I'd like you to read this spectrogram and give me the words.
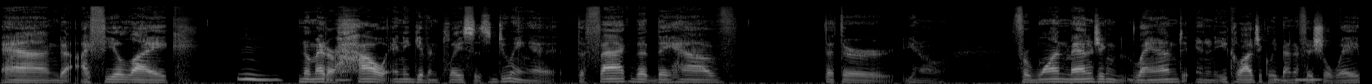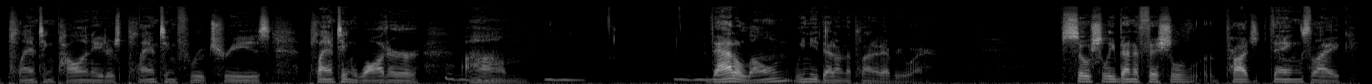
and i feel like mm. no matter how any given place is doing it the fact that they have that they're you know for one, managing land in an ecologically mm-hmm. beneficial way, planting pollinators, planting fruit trees, planting water. Mm-hmm. Um, mm-hmm. that alone, we need that on the planet everywhere. Socially beneficial project things like,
